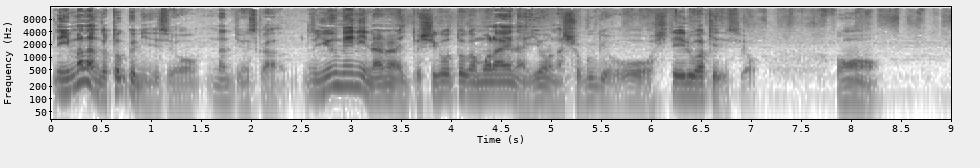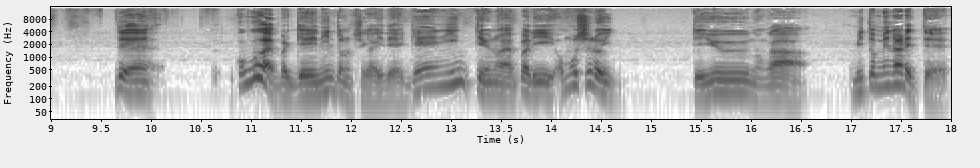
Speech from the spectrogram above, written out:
で今なんか特にですよ何て言うんですか有名にならないと仕事がもらえないような職業をしているわけですよ。うん、でここがやっぱり芸人との違いで芸人っていうのはやっぱり面白いっていうのが認められて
